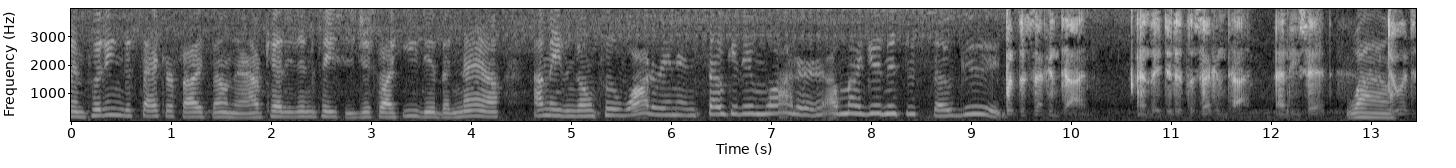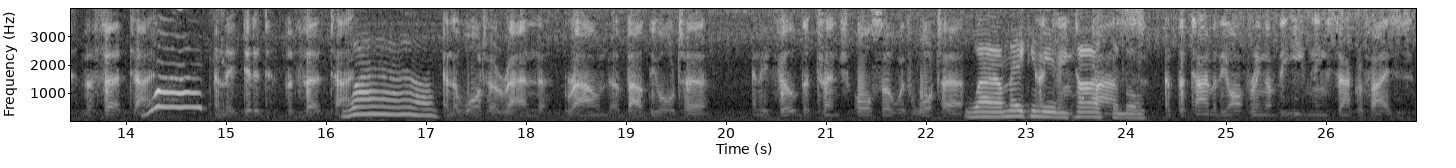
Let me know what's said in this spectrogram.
am putting the sacrifice on there. I've cut it into pieces just like you did, but now I'm even going to put water in it and soak it in water. Oh my goodness, it's so good. But the second time, and they did it the second time. And he said, Wow. Do it the third time. What? And they did it the third time. Wow. And the water ran round about the altar, and he filled the trench also with water. Wow, making And it it impossible. at the time of the offering of the evening sacrifice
